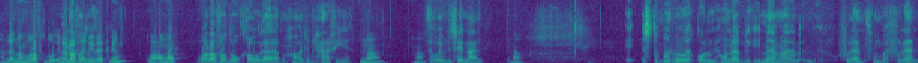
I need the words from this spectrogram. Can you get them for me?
نعم، لأنهم رفضوا إمامة رفضوا. أبي بكر وعمر. ورفضوا قول محمد بن حنفية. نعم نعم. هو ابن سيدنا علي. نعم. استمروا يقولون هنا بالإمامة فلان ثم فلان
